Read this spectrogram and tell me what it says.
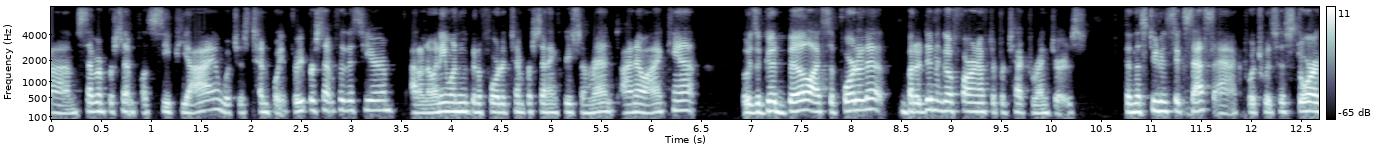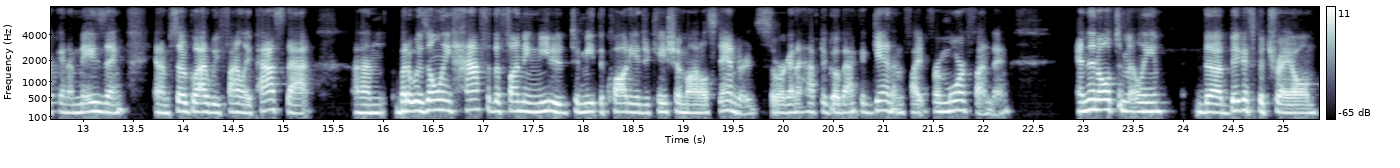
7% um, plus CPI, which is 10.3% for this year. I don't know anyone who can afford a 10% increase in rent. I know I can't. It was a good bill. I supported it, but it didn't go far enough to protect renters. Then the Student Success Act, which was historic and amazing, and I'm so glad we finally passed that. Um, but it was only half of the funding needed to meet the quality education model standards. So we're going to have to go back again and fight for more funding. And then ultimately, the biggest betrayal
